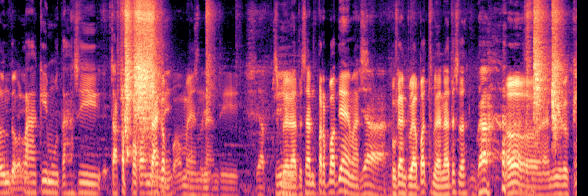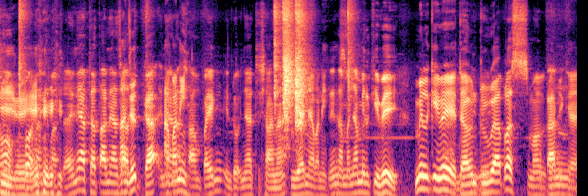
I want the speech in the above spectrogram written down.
untuk Iya. laki mutasi Cakep pokoknya cakep ini. kok men nanti. Siap di 900-an per potnya ya Mas? Ya. Bukan dua pot 900 loh. Enggak. Oh, nanti rugi Oh, kok nanti, nih. Mas. Nah, ini ada tanian saya Lanjut. juga. Ini Apa nih? Samping induknya di sana. Dianya apa nih? Ini namanya Milky Way. Milky Way Nah, daun Milky 2 plus mau Bukan ketiga.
